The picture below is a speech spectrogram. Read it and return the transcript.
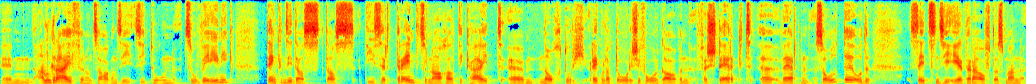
ähm, angreifen und sagen, sie, sie tun zu wenig. Denken Sie, dass, dass dieser Trend zur Nachhaltigkeit ähm, noch durch regulatorische Vorgaben verstärkt äh, werden sollte? Oder setzen Sie eher darauf, dass man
